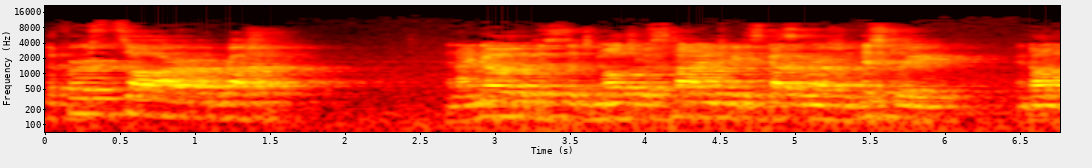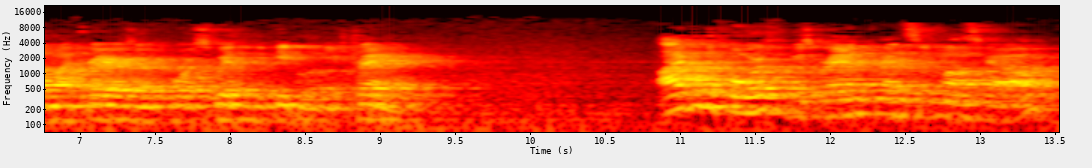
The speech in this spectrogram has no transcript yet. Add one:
the first Tsar of Russia. And I know that this is a tumultuous time to be discussing Russian history, and all of my prayers are, of course, with the people of Ukraine. Ivan IV was Grand Prince of Moscow,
